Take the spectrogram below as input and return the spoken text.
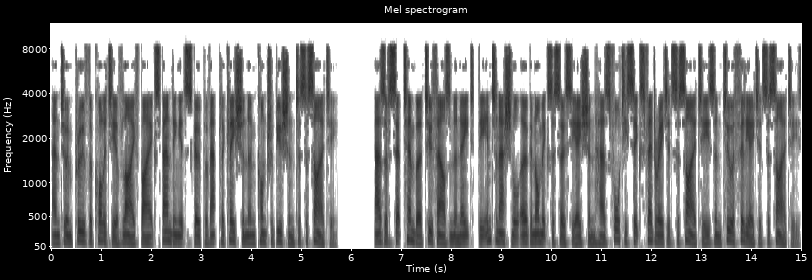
and to improve the quality of life by expanding its scope of application and contribution to society. As of September 2008, the International Ergonomics Association has 46 federated societies and two affiliated societies.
